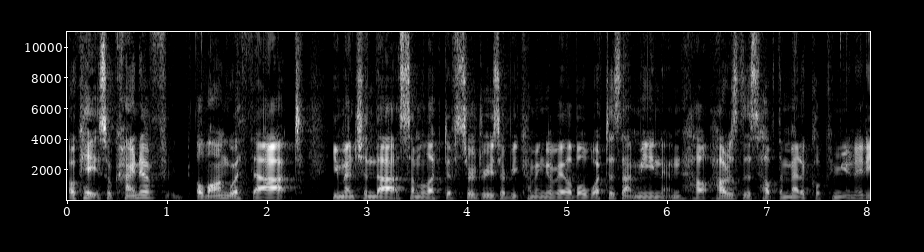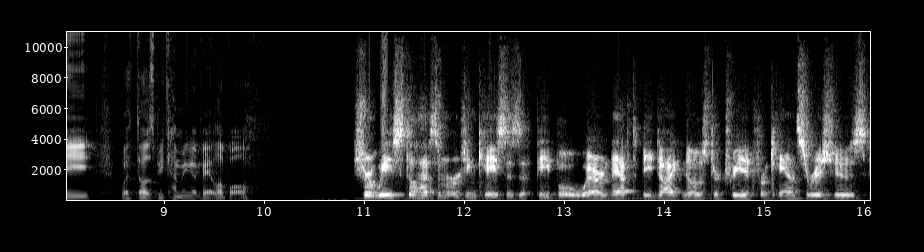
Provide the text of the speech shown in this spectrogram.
Okay, so kind of along with that, you mentioned that some elective surgeries are becoming available. What does that mean, and how, how does this help the medical community with those becoming available? Sure, we still have some urgent cases of people where they have to be diagnosed or treated for cancer issues,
